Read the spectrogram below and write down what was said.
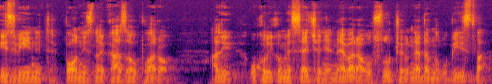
Izvinite, ponizno je kazao Poirot, ali ukoliko me sećanje ne vara u slučaju nedavnog ubistva,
